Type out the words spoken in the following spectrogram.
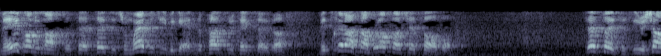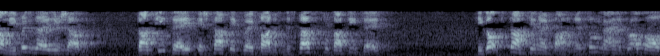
Me'ikonu Masla says, Tosfos, from where does he begin? The person who takes over. Mitchilas HaBrocha Shetzalbo. Says Tosfos, Yerushalmi, he brings the Yerushalmi. Batite Ishtatik Ve'fanim. This person called Batite, he got stuck in Ofanim. It's talking about in the Broch of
